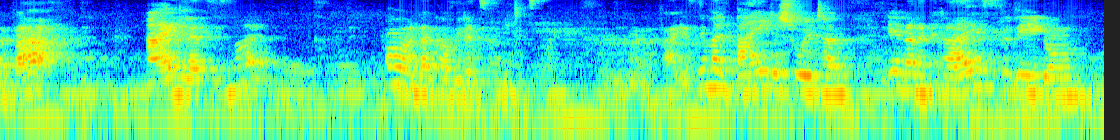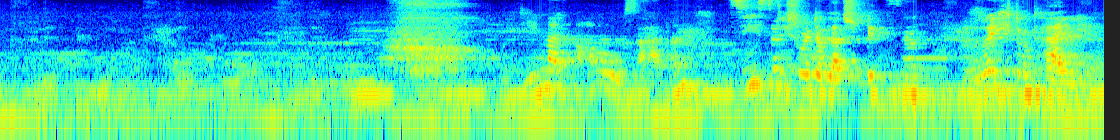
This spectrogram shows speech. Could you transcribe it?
Wunderbar. Ein letztes Mal. Und dann komm wieder zur Mitte zurück. Wunderbar. Jetzt nimm mal beide Schultern in eine Kreisbewegung ausatmen, ziehst du die Schulterblattspitzen Richtung Taille.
